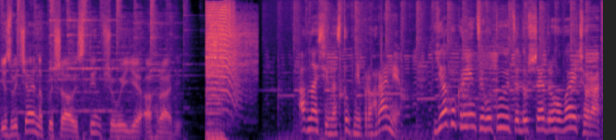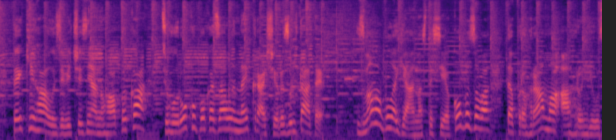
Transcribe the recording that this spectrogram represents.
і, звичайно, пишались тим, що ви є аграрії. А в нашій наступній програмі як українці готуються до щедрого вечора та які галузі вітчизняного АПК цього року показали найкращі результати. З вами була я, Анастасія Кобозова, та програма Агроньюз.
